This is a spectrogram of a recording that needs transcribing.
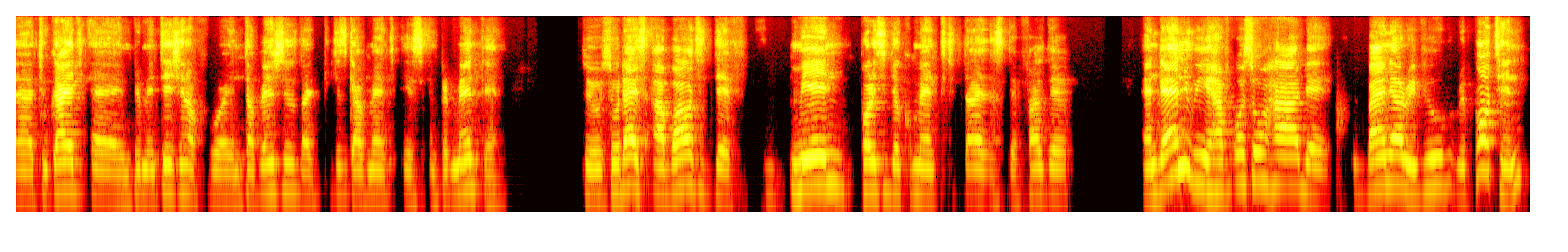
uh, to guide uh, implementation of uh, interventions that this government is implementing. So, so that is about the main policy document, that is the first and then we have also had the biennial review reporting,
